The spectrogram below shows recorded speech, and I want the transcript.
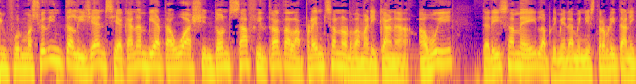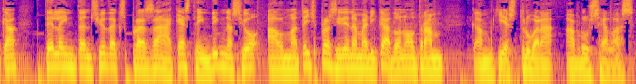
informació d'intel·ligència que han enviat a Washington s'ha filtrat a la premsa nord-americana. Avui, Theresa May, la primera ministra britànica, té la intenció d'expressar aquesta indignació al mateix president americà, Donald Trump, amb qui es trobarà a Brussel·les.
